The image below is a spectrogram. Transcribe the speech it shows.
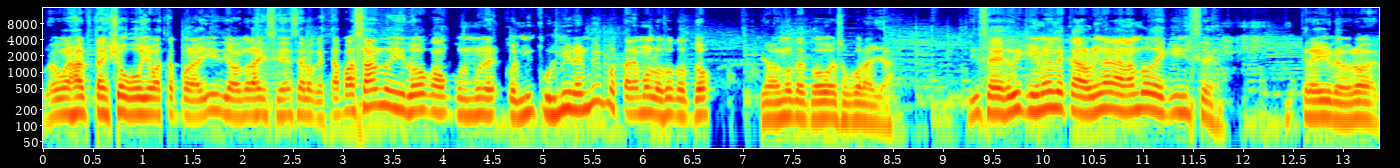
Luego en Halftime Show Goyo va a estar por allí llevando las incidencias de lo que está pasando y luego cuando culmine, el mismo estaremos los otros dos llevándote todo eso por allá. Dice Ricky Méndez, Carolina ganando de 15. Increíble, brother.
